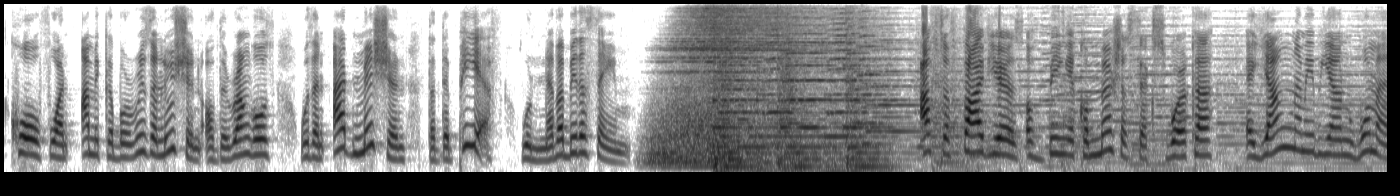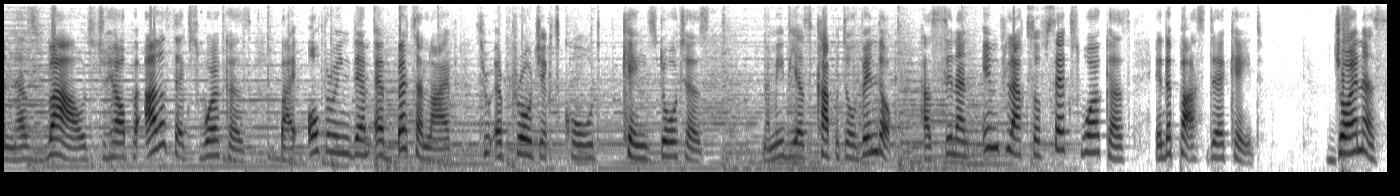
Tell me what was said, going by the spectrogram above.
call for an amicable resolution of the wrangles with an admission that the PF will never be the same. After five years of being a commercial sex worker, a young Namibian woman has vowed to help other sex workers by offering them a better life through a project called King's Daughters. Namibia's capital, Windhoek, has seen an influx of sex workers in the past decade. Join us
